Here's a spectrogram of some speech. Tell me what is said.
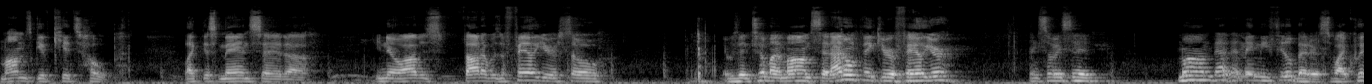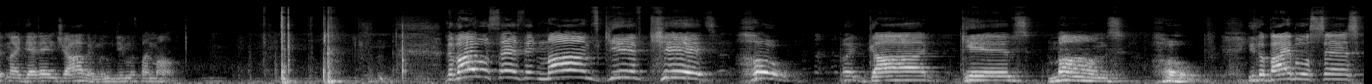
Moms give kids hope. Like this man said, uh, you know, I was thought I was a failure, so it was until my mom said, I don't think you're a failure. And so he said, Mom, that, that made me feel better, so I quit my dead end job and moved in with my mom. the Bible says that moms give kids hope, but God gives moms hope. You, The Bible says,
